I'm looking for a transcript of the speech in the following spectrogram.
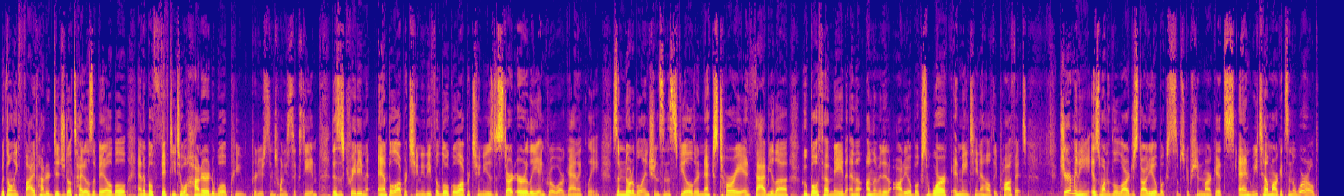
with only 500 digital titles available, and about 50 to 100 will be produced in 2016. This is creating ample opportunity for local opportunities to start early and grow organically organically. Some notable entrants in this field are Nextory and Fabula, who both have made an unlimited audiobooks work and maintain a healthy profit. Germany is one of the largest audiobook subscription markets and retail markets in the world.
